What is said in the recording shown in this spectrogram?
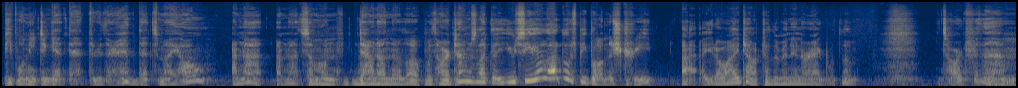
People need to get that through their head. That's my home. I'm not. I'm not someone down on their luck with hard times like that. You see a lot of those people on the street. I, you know, I talk to them and interact with them. It's hard for them,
